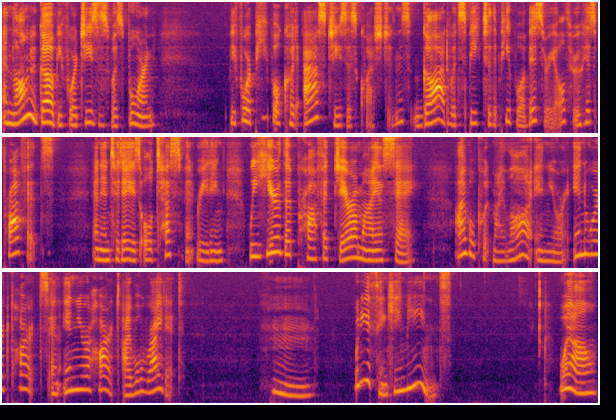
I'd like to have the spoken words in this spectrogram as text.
And long ago, before Jesus was born, before people could ask Jesus questions, God would speak to the people of Israel through his prophets. And in today's Old Testament reading, we hear the prophet Jeremiah say, I will put my law in your inward parts, and in your heart I will write it. Hmm, what do you think he means? Well,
